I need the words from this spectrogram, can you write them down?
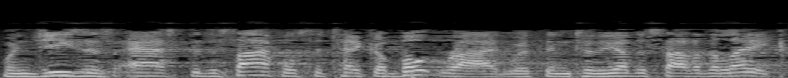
when Jesus asked the disciples to take a boat ride with him to the other side of the lake.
